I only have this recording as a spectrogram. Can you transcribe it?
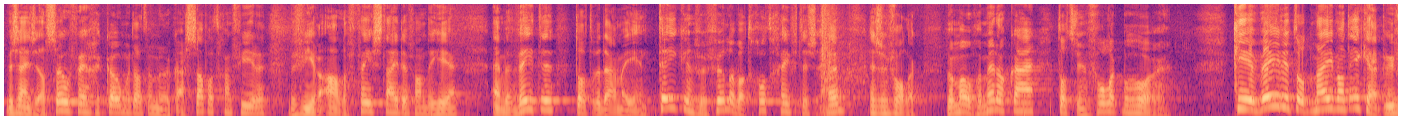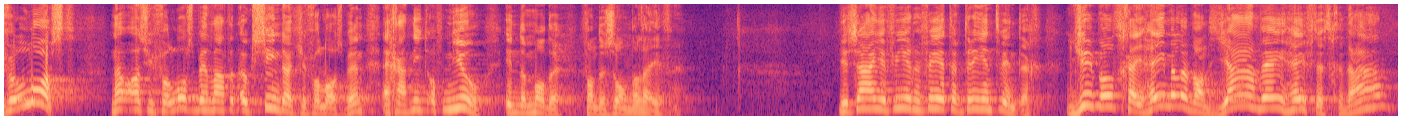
We zijn zelfs zo ver gekomen dat we met elkaar Sabbat gaan vieren. We vieren alle feesttijden van de Heer. En we weten dat we daarmee een teken vervullen wat God geeft tussen hem en zijn volk. We mogen met elkaar tot zijn volk behoren. Keer weder tot mij, want ik heb u verlost. Nou, als u verlost bent, laat het ook zien dat je verlost bent. En gaat niet opnieuw in de modder van de zonde leven. Jezaja 44, 23. Jubelt gij hemelen, want Yahweh heeft het gedaan.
